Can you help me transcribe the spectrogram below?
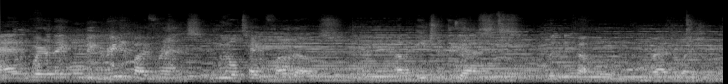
and where they will be greeted by friends, and we will take photos of each of the guests with the couple. Congratulations.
